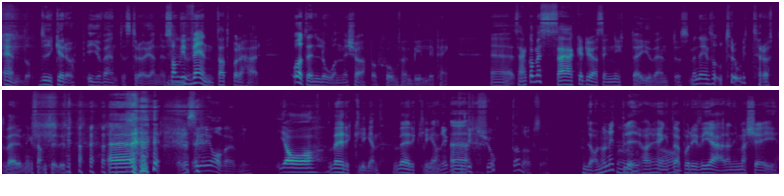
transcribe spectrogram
ändå dyker upp i Juventus-tröjan nu, som vi Mm. väntat på det här. Och att det är en lån med köpoption för en billig peng. Eh, så han kommer säkert göra sin nytta i Juventus, men det är en så otroligt trött värvning samtidigt. eh, Är det Serie A-värvning? ja, verkligen, verkligen. Han är ju Eh, gått till 28 nu också. det har han hunnit Mm. bli, har hängt Ja. där på Rivieran i Marseille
